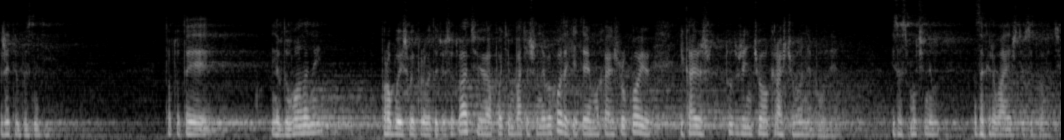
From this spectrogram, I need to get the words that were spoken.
жити в безнадії. Тобто ти невдоволений, пробуєш виправити цю ситуацію, а потім бачиш, що не виходить, і ти махаєш рукою і кажеш, тут вже нічого кращого не буде. І засмученим закриваєш цю ситуацію.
